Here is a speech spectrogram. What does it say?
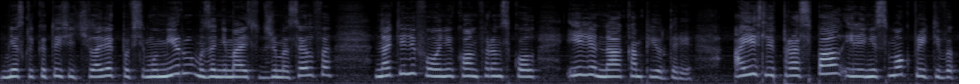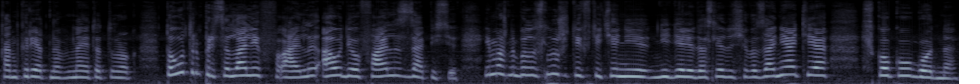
несколько тысяч человек по всему миру. Мы занимались у Джима Селфа на телефоне, конференц-колл или на компьютере. А если проспал или не смог прийти конкретно на этот урок, то утром присылали файлы, аудиофайлы с записью. И можно было слушать их в течение недели до следующего занятия, сколько угодно.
